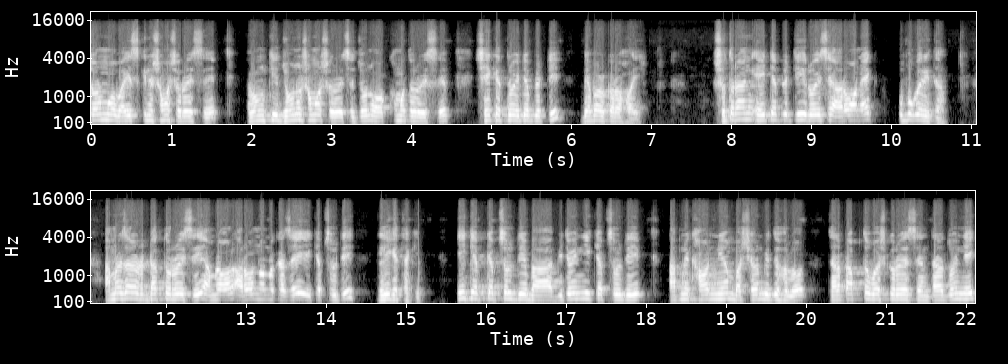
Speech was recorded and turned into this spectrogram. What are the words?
চর্ম বা স্কিনের সমস্যা রয়েছে এবং কি যৌন সমস্যা রয়েছে, যৌন অক্ষমতা রয়েছে সেক্ষেত্রে এই ট্যাবলেটটি ব্যবহার করা হয়। সুতরাং এই ট্যাবলেটটি রয়েছে আরও অনেক উপকারিতা। আমরা যারা ডাক্তার রয়েছি, আমরা আরও অন্যান্য কাজে এই ক্যাপসুলটি লিখে থাকি। এই ক্যাপ ক্যাপসুলটি বা ভিটামিন ই ক্যাপসুলটি আপনি খাওয়ার নিয়ম বা সেবন বিধি হলো যারা প্রাপ্তবয়স্ক রয়েছেন, তারা দৈনিক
